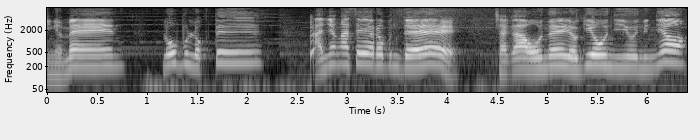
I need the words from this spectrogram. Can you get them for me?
잉여맨 로블록스. 안녕하세요 여러분들. 제가 오늘 여기 온 이유는요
